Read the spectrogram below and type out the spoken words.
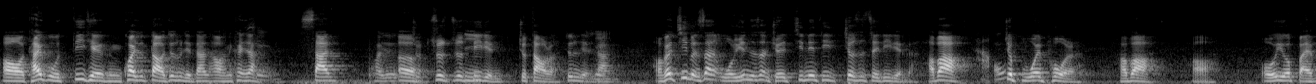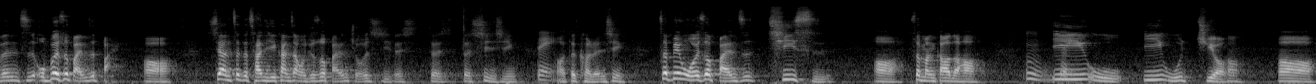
哦，台股低点很快就到，就这么简单。好，你看一下，三快就二，就就低点就到了，就这么简单。好，可基本上我原则上觉得今天低就是最低点的，好不好？好。就不会破了，好不好？好，我有百分之，我不会说百分之百哦。像这个长期看涨，我就说百分之九十几的的的信心，对，哦的可能性。这边我会说百分之七十哦，算蛮高的哈。嗯，一五一五九哦，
